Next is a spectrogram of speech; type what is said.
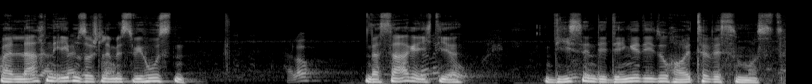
weil Lachen ebenso schlimm ist wie Husten. Das sage ich dir. Dies sind die Dinge, die du heute wissen musst.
